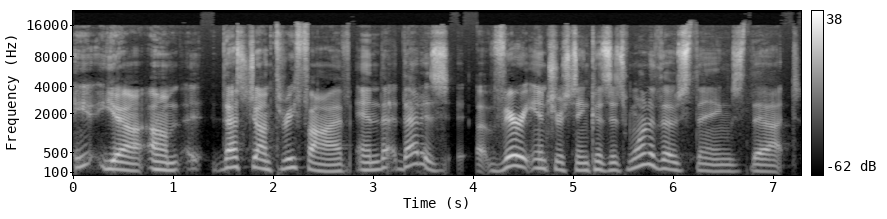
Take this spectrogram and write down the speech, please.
Yeah, um, that's John 3 5. And that, is uh, very interesting because it's one of those things that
